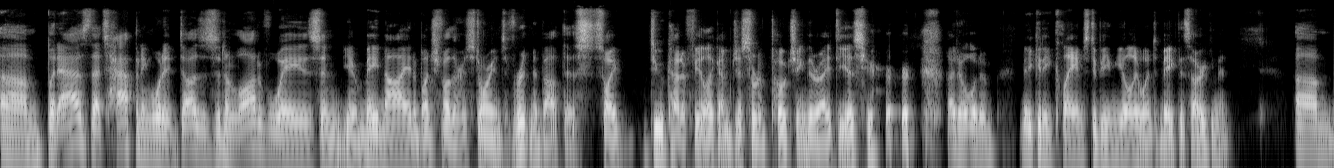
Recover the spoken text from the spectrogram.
Um, but as that's happening, what it does is in a lot of ways, and you know, Mae Ngai and a bunch of other historians have written about this. So I do kind of feel like I'm just sort of poaching their ideas here. I don't want to make any claims to being the only one to make this argument. Um,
